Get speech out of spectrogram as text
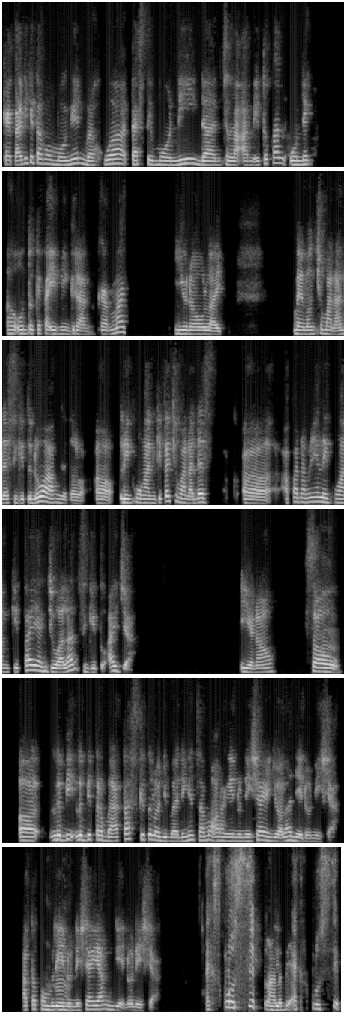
kayak tadi kita ngomongin bahwa testimoni dan celaan itu kan unik eh, untuk kita imigran karena you know like memang cuman ada segitu doang gitu loh. Eh, lingkungan kita cuman ada eh, apa namanya lingkungan kita yang jualan segitu aja, you know. So Hmm. eh, lebih lebih terbatas gitu loh dibandingin sama orang Indonesia yang jualan di Indonesia atau pembeli Mm-mm. Indonesia yang di Indonesia. Eksklusif lah, lebih eksklusif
